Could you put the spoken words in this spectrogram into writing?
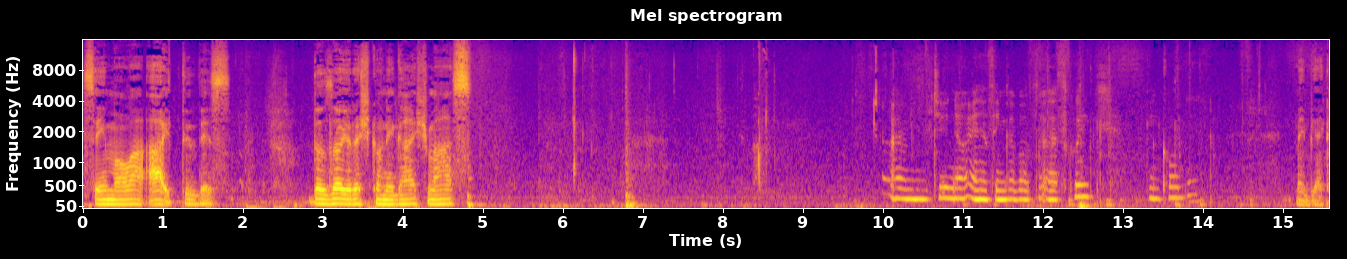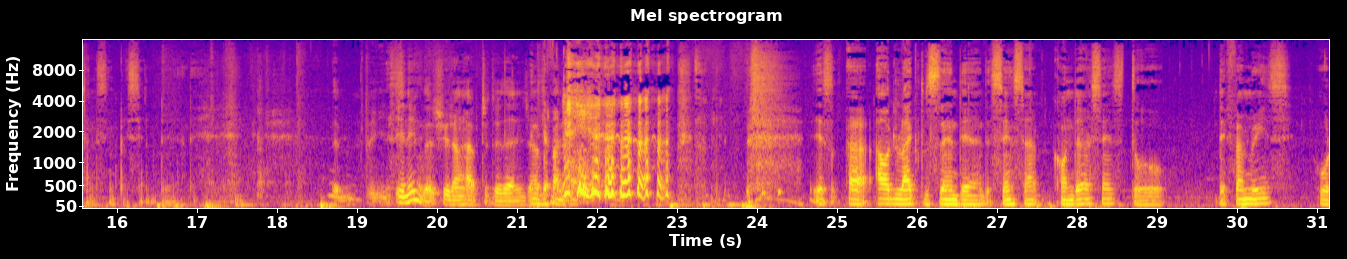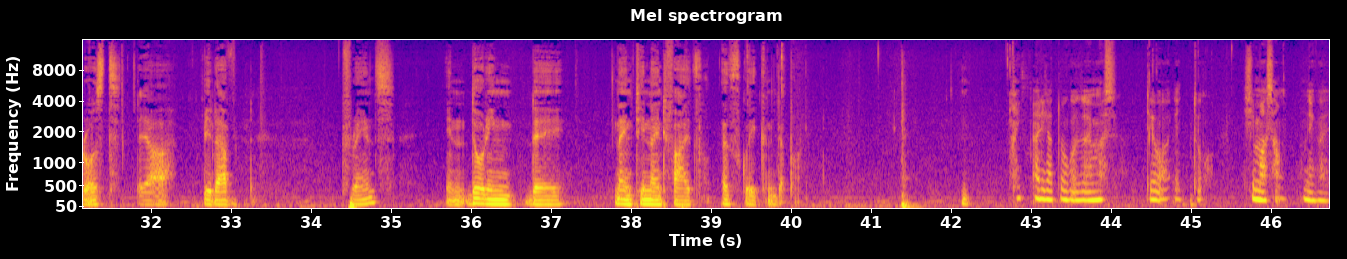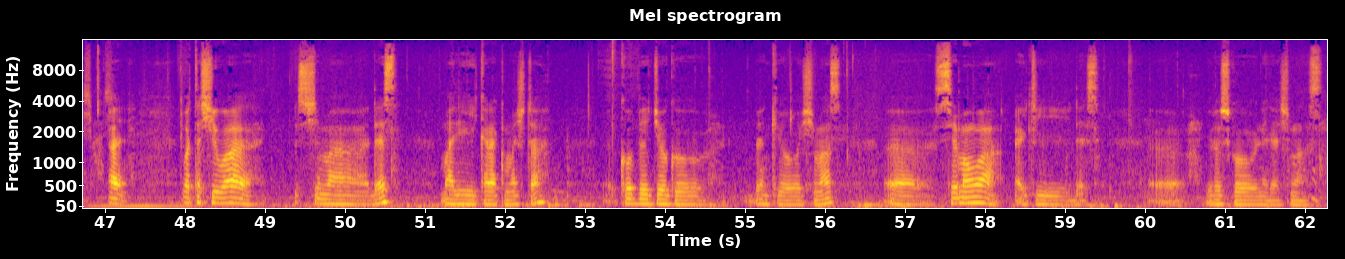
seima wa dozo yoroshiku onegai shimasu Um, do you know anything about the earthquake in Kobe? Maybe I can simply send the, the in English, you don't have to do that in Japanese. Japan. yes, uh, I would like to send uh, the sincere condolences to the families who lost their beloved friends in during the 1995 earthquake in Japan. はい、ありがとうございます。では、えっと、島さん、お願いします。はい。私は島です。マリから来ました。 Kobe Jogo Benkyo Shimas, uh, Semawa Aichi Des, uh, Yoroshiko Negashimas.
